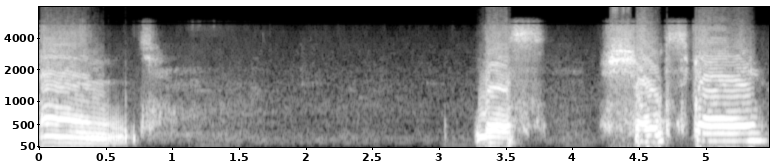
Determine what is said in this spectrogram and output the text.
And this Schultz guy.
